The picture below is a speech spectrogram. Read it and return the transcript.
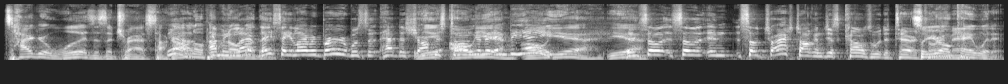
Tiger Woods is a trash talker. Yeah. I don't know if people mean, know La- about they say Larry Bird was the, had the sharpest Yeah. tongue oh, in yeah. the NBA. Oh yeah, yeah. And so so and so trash talking just comes with the territory. so you're okay man. with it?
